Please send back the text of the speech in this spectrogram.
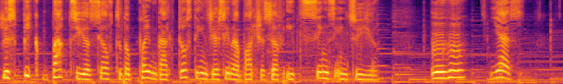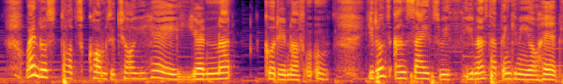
You speak back to yourself to the point that those things you're saying about yourself, it sinks into you. Mm-hmm. Yes. When those thoughts come to tell you, hey, you're not good enough, Mm-mm. you don't answer it with, you don't start thinking in your head,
